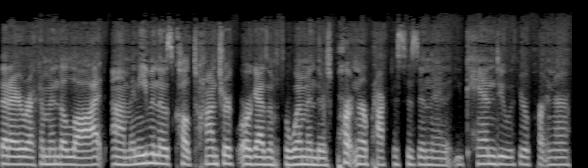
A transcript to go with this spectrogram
that I recommend a lot. Um, and even though it's called Tantric Orgasm for Women, there's partner practices in there that you can do with your partner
